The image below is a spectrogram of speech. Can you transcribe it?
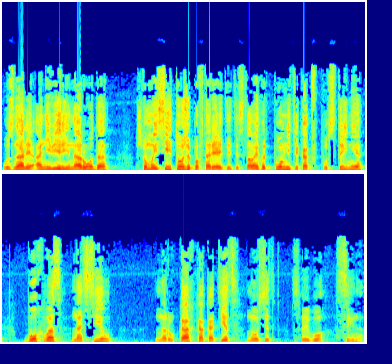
узнали о неверии народа, что Моисей тоже повторяет эти слова и говорит, помните, как в пустыне Бог вас носил на руках, как отец носит своего сына.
